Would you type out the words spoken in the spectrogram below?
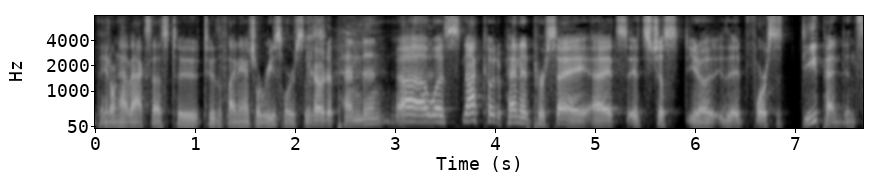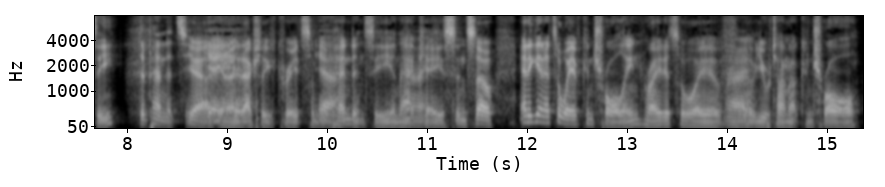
they don't have access to to the financial resources Codependent? uh, was not codependent per se. Uh, it's it's just you know it forces dependency. Dependency. Yeah, Yeah. you yeah, know, it actually creates some Yeah. dependency in that Right. case. And so, and again, it's a way of controlling, right? It's a way of Right. uh, you were talking about control,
